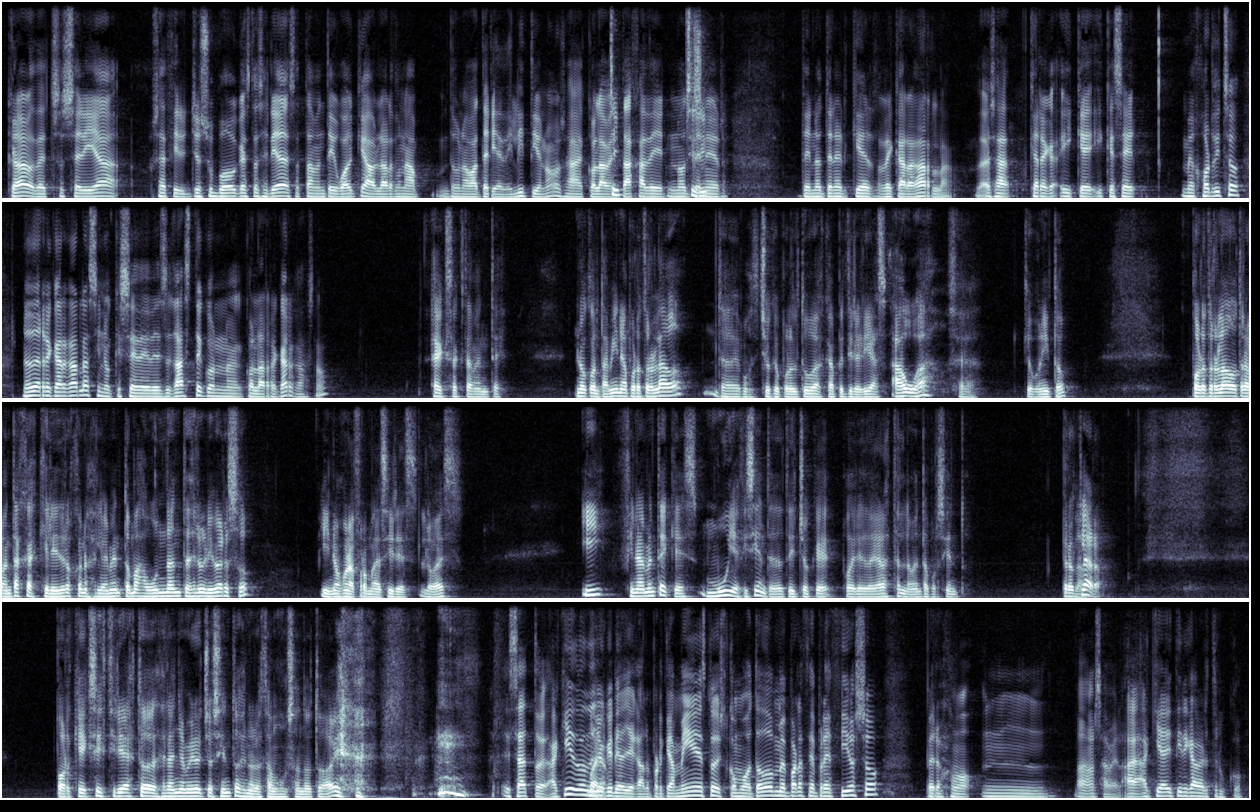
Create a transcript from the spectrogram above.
claro, de hecho sería... O sea, es decir, yo supongo que esto sería exactamente igual que hablar de una, de una batería de litio, ¿no? O sea, con la Sí. ventaja de no Sí, sí. tener de no tener que recargarla. O sea, que reca- y, que, y que se... Mejor dicho, no de recargarla, sino que se desgaste con, con las recargas, ¿no? Exactamente. No contamina por otro lado. Ya hemos dicho que por el tubo de escape tirarías agua. O sea, qué bonito. Por otro lado, otra ventaja es que el hidrógeno es el elemento más abundante del universo. Y no es una forma de decir, es, lo es. Y finalmente que es muy eficiente. Ya te he dicho que podría llegar hasta el 90%. Pero Claro. claro. ¿Por qué existiría esto desde el año 1800 y no lo estamos usando todavía? Exacto, aquí es donde Bueno. yo quería llegar, porque a mí esto es como todo me parece precioso, pero es como, mm, vamos a ver, aquí ahí tiene que haber truco.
